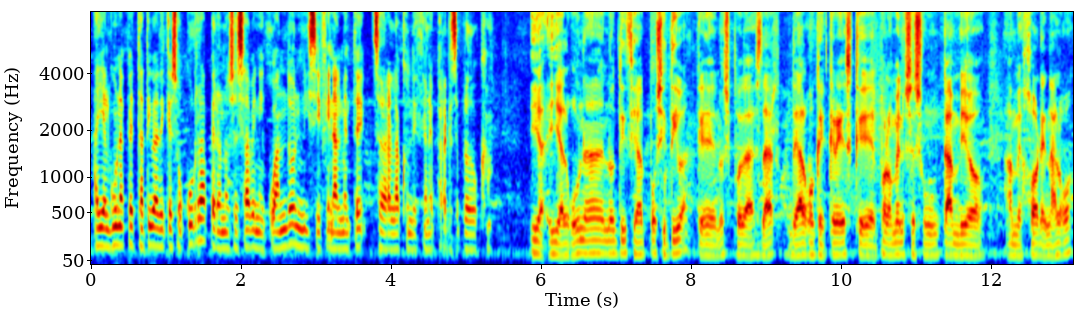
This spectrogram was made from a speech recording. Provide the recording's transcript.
Hay alguna expectativa de que eso ocurra, pero no se sabe ni cuándo ni si finalmente se darán las condiciones para que se produzca. ¿Y, alguna noticia positiva que nos puedas dar de algo que crees que por lo menos es un cambio a mejor en algo?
